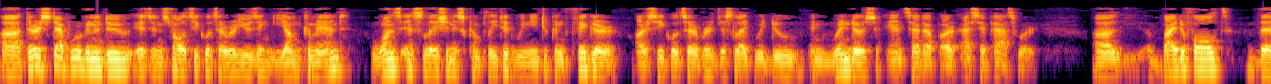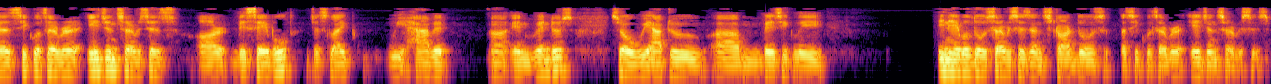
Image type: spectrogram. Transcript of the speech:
Uh, third step we're going to do is install SQL Server using yum command. Once installation is completed, we need to configure our SQL Server just like we do in Windows and set up our SA password. Uh, by default, the SQL Server agent services are disabled, just like we have it uh, in Windows. So we have to um, basically enable those services and start those SQL Server agent services.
